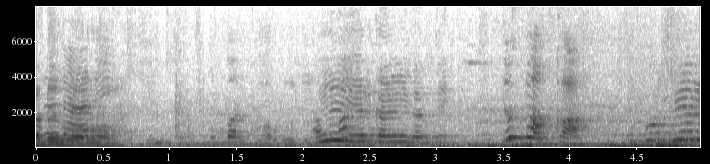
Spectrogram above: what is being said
అరే అటు ఇవ్వరా ఇప్పుడు చీర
